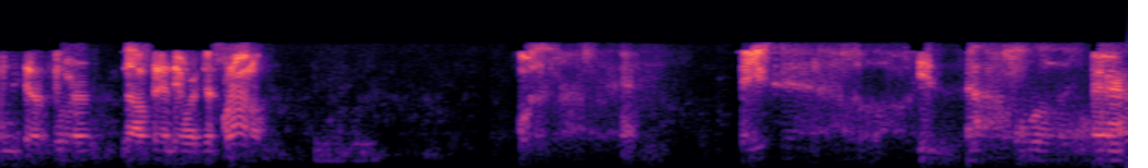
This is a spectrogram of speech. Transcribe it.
things because they were, you know saying, they were disgruntled. And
